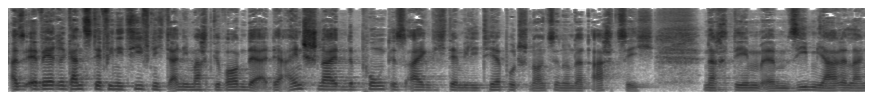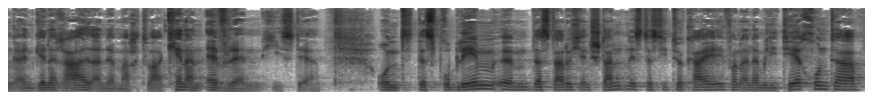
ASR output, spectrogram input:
Also er wäre ganz definitiv nicht an die Macht geworden. Der, der einschneidende Punkt ist eigentlich der Militärputsch 1980, nachdem ähm, sieben Jahre lang ein General an der Macht war. Kenan Evren hieß der. Und das Problem, ähm, das dadurch entstanden ist, dass die Türkei von einer Militärjunta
